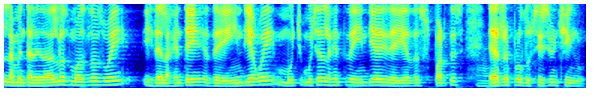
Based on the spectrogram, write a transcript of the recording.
la mentalidad de los muslims, güey, y de la gente de India, güey, mucha de la gente de India y de allá de sus partes, es reproducirse un chingo.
